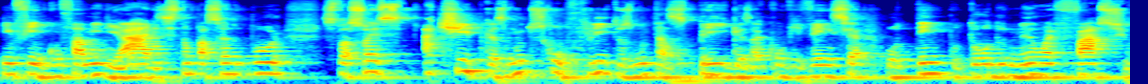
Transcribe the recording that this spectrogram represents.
enfim, com familiares, estão passando por situações atípicas, muitos conflitos, muitas brigas, a convivência o tempo todo não é fácil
